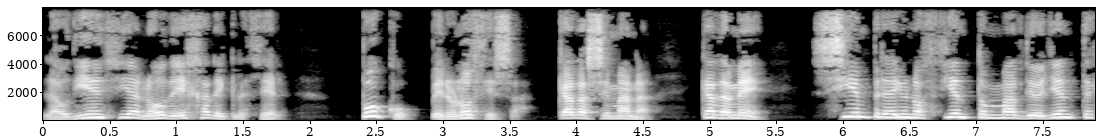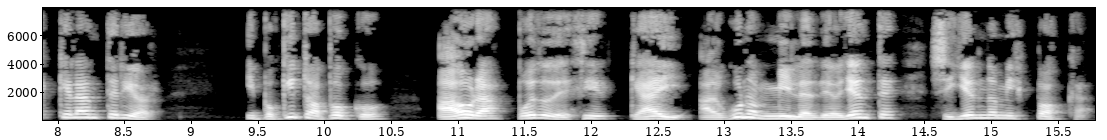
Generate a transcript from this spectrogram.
la audiencia no deja de crecer. Poco, pero no cesa. Cada semana, cada mes, siempre hay unos cientos más de oyentes que la anterior. Y poquito a poco, ahora puedo decir que hay algunos miles de oyentes siguiendo mis podcasts.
